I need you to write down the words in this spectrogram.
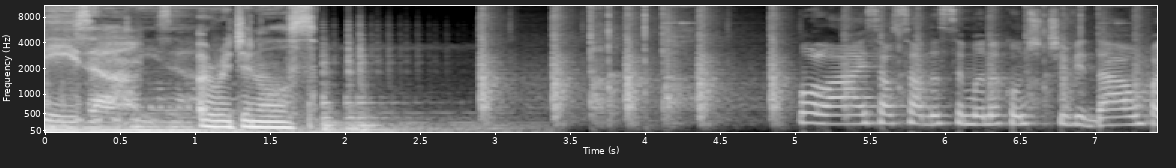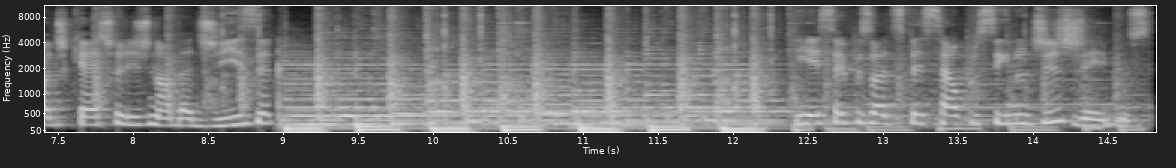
Deezer Originals. Olá, esse é o Céu da Semana Contitividade, um podcast original da Deezer. E esse é o um episódio especial para o signo de Gêmeos.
